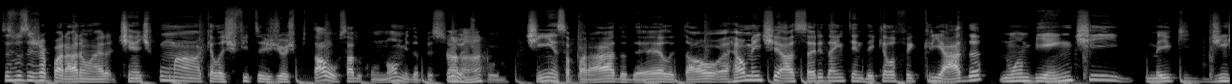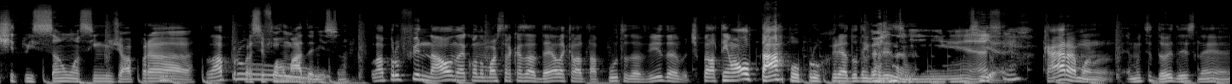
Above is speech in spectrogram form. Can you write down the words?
sei se vocês já pararam, era, tinha tipo uma, aquelas fitas de hospital, sabe? Com o nome da pessoa. Aham. Tipo, tinha essa parada dela e tal. É, Realmente a série dá a entender que ela foi criada num ambiente meio que de instituição, assim, já pra, Lá pro. pra ser formada nisso, né? Lá pro final, né? Quando mostra a casa dela, que ela tá puta da vida. Tipo, ela tem um altar, pô, pro criador da empresa. Sim, é é. assim. Cara, mano, é muito doido isso, né?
